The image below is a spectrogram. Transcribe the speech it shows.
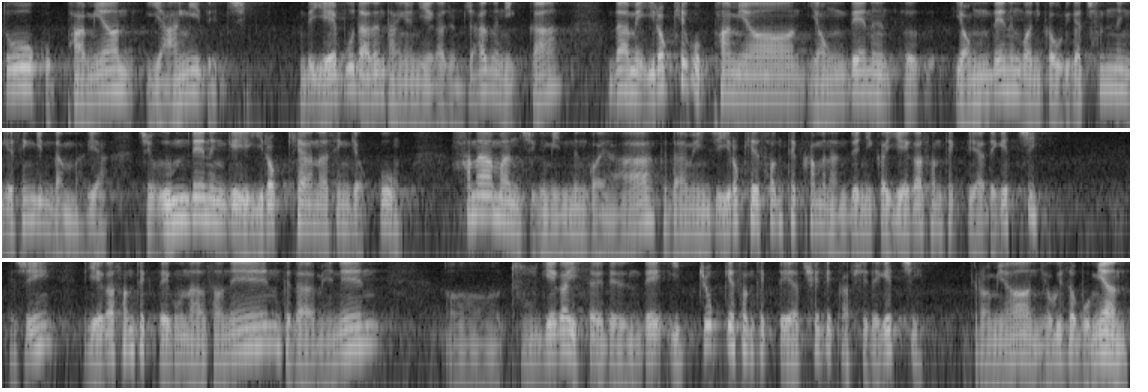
또 곱하면 양이 됐지. 근데 얘보다는 당연히 얘가 좀 작으니까 그 다음에 이렇게 곱하면 0 되는 어, 0 되는 거니까 우리가 찾는 게 생긴단 말이야. 지금 음 되는 게 이렇게 하나 생겼고 하나만 지금 있는 거야. 그 다음에 이제 이렇게 선택하면 안 되니까 얘가 선택돼야 되겠지. 그지? 얘가 선택되고 나서는 그 다음에는 어, 두 개가 있어야 되는데 이쪽 게 선택돼야 최대값이 되겠지. 그러면 여기서 보면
